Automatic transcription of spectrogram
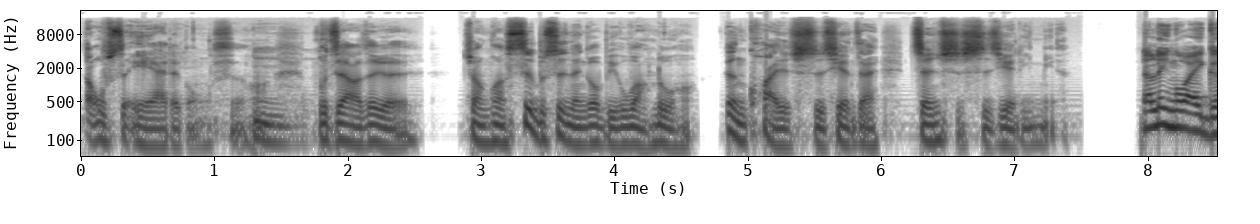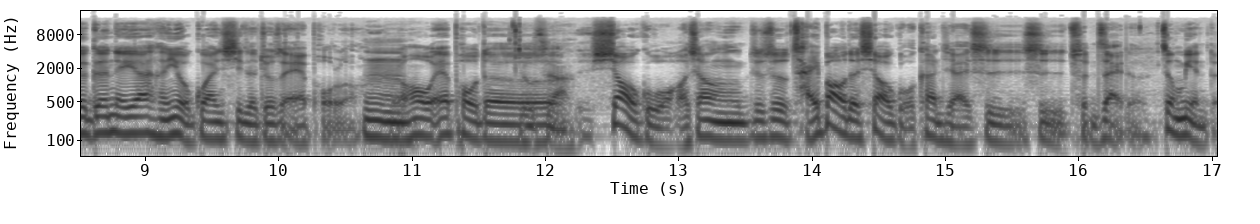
都是 AI 的公司哈。嗯、不知道这个。状况是不是能够比网络哈更快的实现在真实世界里面？那另外一个跟 AI 很有关系的就是 Apple 了，嗯，然后 Apple 的效果好像就是财报的效果看起来是是存在的正面的，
